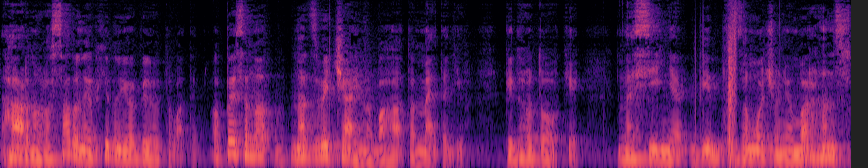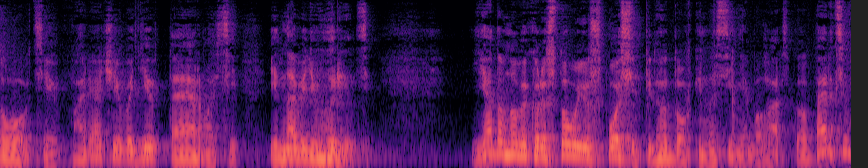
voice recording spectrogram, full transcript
гарну розсаду, необхідно його підготувати. Описано надзвичайно багато методів підготовки насіння від замочування в марганцовці, в гарячій воді в термосі і навіть в горілці. Я давно використовую спосіб підготовки насіння болгарського перцю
